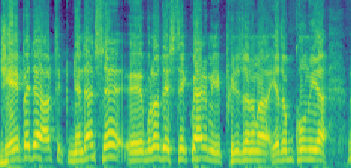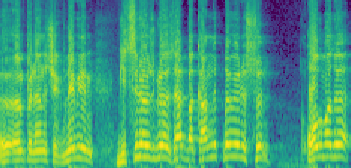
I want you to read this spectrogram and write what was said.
CHP'de artık nedense e, buna destek vermeyip Filiz Hanım'a ya da bu konuya e, ön plana çıkıp ne bileyim gitsin Özgür Özel bakanlıkla görüşsün. Olmadı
